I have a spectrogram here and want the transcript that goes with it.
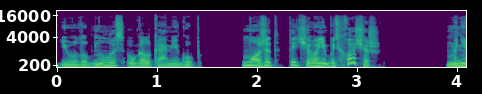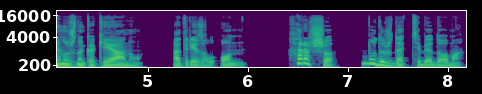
и улыбнулась уголками губ. «Может, ты чего-нибудь хочешь?» «Мне нужно к океану», — отрезал он. «Хорошо, буду ждать тебя дома».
